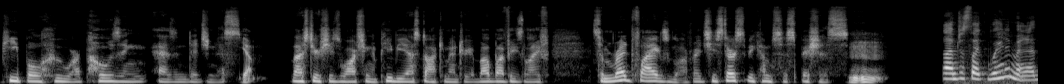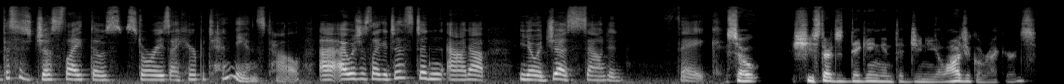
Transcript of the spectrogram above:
people who are posing as Indigenous. Yep. Last year, she's watching a PBS documentary about Buffy's life. Some red flags go off, right? She starts to become suspicious. Mm-hmm. I'm just like, wait a minute, this is just like those stories I hear pretendians tell. Uh, I was just like, it just didn't add up. You know, it just sounded fake. So she starts digging into genealogical records.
